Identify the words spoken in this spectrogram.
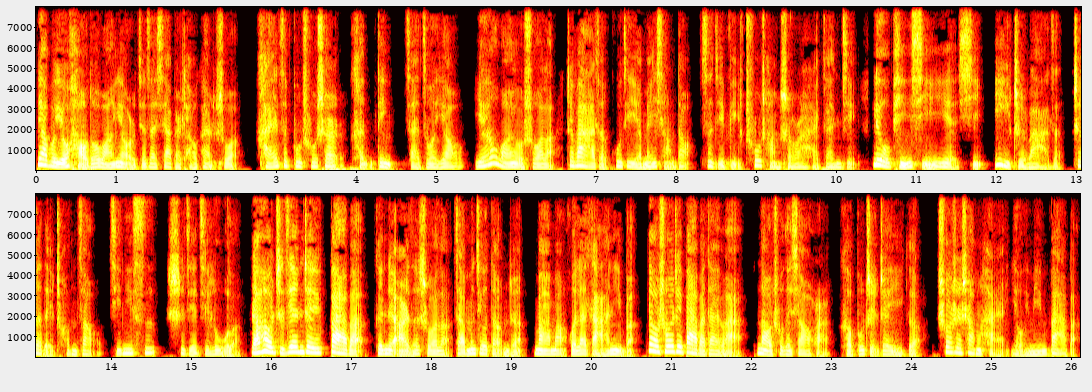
要不有好多网友就在下边调侃说。孩子不出声儿，肯定在作妖。也有网友说了，这袜子估计也没想到自己比出厂时候还干净。六瓶洗衣液洗一只袜子，这得创造吉尼斯世界纪录了。然后只见这爸爸跟这儿子说了：“咱们就等着妈妈回来打你吧。”要说这爸爸带娃闹出的笑话可不止这一个，说是上海有一名爸爸。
